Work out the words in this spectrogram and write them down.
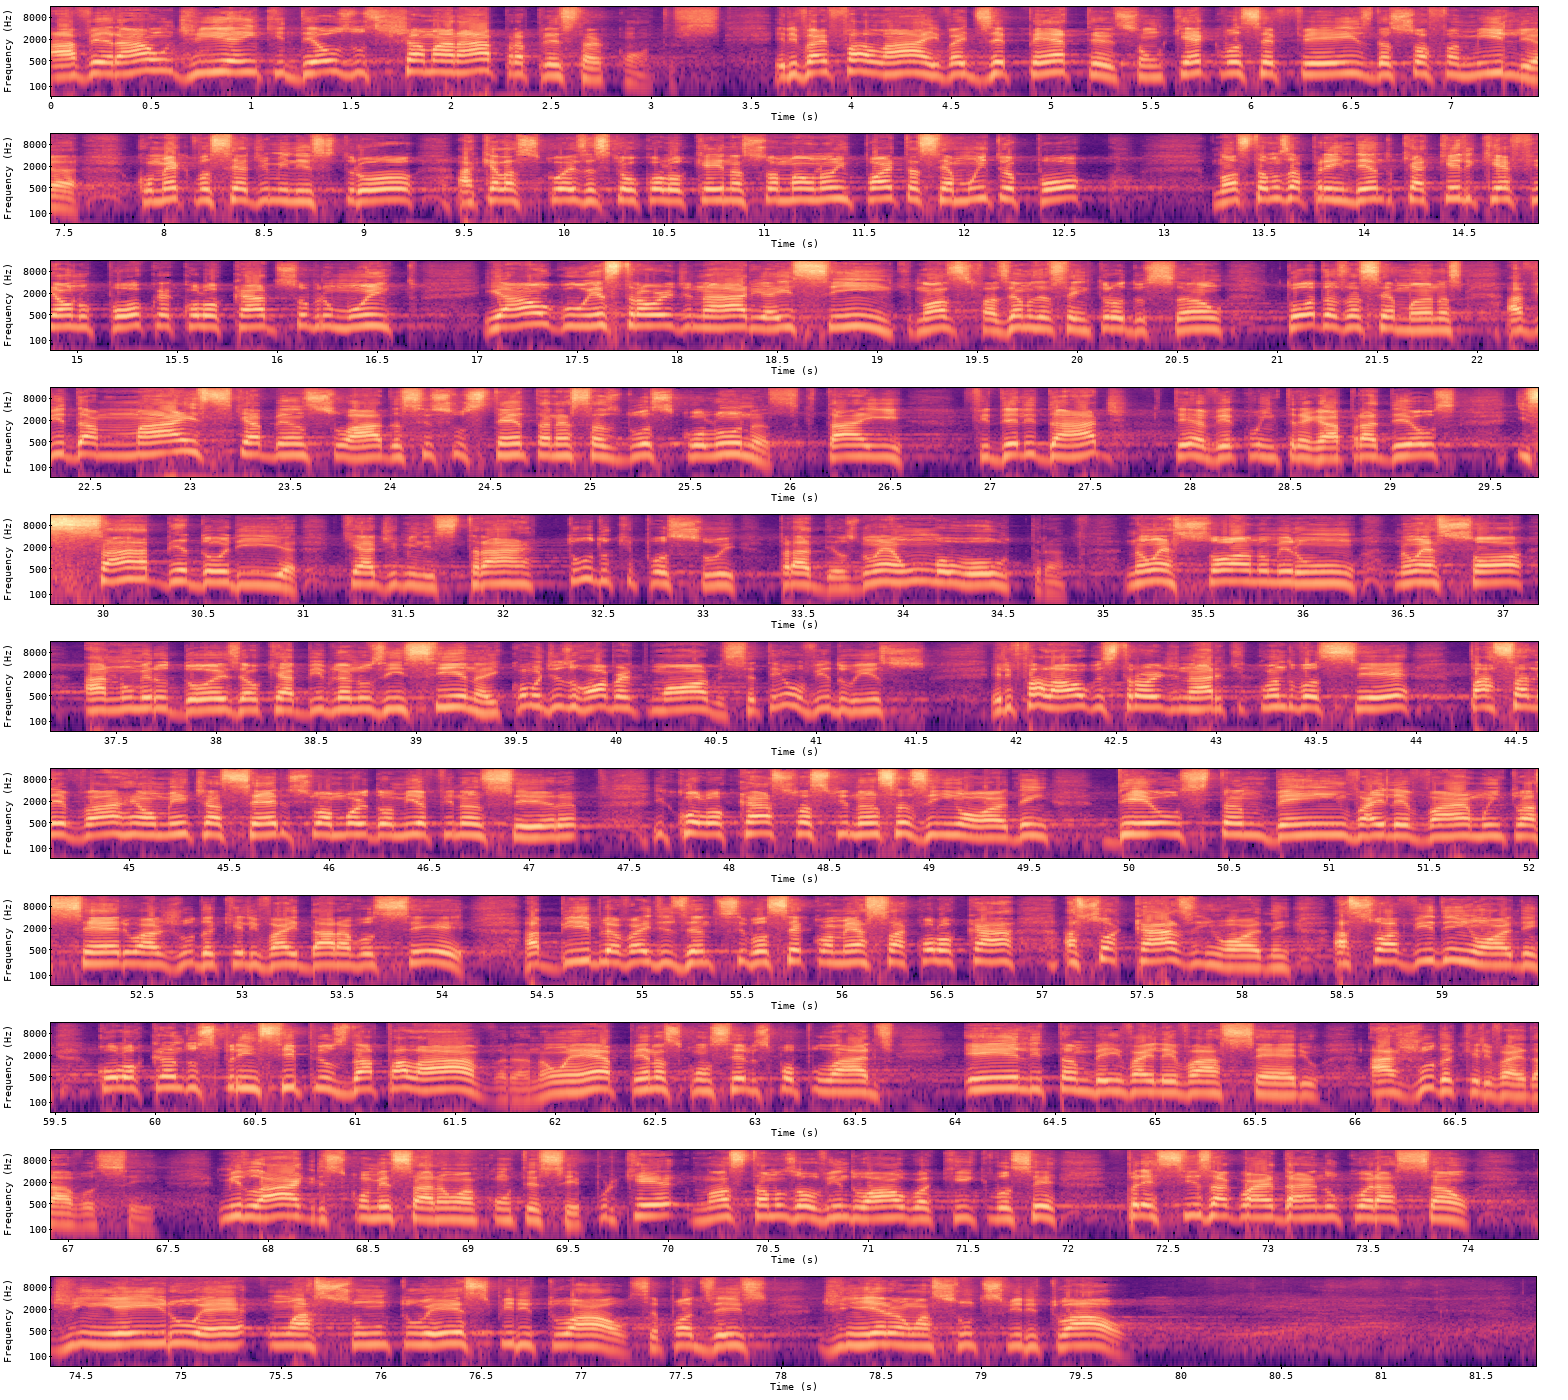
Haverá um dia em que Deus nos chamará para prestar contas. Ele vai falar e vai dizer: Peterson, o que é que você fez da sua família? Como é que você administrou aquelas coisas que eu coloquei na sua mão? Não importa se é muito ou pouco. Nós estamos aprendendo que aquele que é fiel no pouco é colocado sobre o muito. E algo extraordinário, aí sim, que nós fazemos essa introdução todas as semanas. A vida mais que abençoada se sustenta nessas duas colunas, que está aí: fidelidade tem a ver com entregar para Deus, e sabedoria, que é administrar tudo que possui para Deus. Não é uma ou outra, não é só a número um, não é só a número dois, é o que a Bíblia nos ensina. E como diz o Robert Morris, você tem ouvido isso? Ele fala algo extraordinário que quando você passa a levar realmente a sério sua mordomia financeira e colocar suas finanças em ordem, Deus também vai levar muito a sério a ajuda que ele vai dar a você. A Bíblia vai dizendo se você começa a colocar a sua casa em ordem, a sua vida em ordem, colocando os princípios da palavra, não é apenas conselhos populares, ele também vai levar a sério a ajuda que ele vai dar a você milagres começarão a acontecer, porque nós estamos ouvindo algo aqui que você precisa guardar no coração. Dinheiro é um assunto espiritual. Você pode dizer isso? Dinheiro é um assunto espiritual.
